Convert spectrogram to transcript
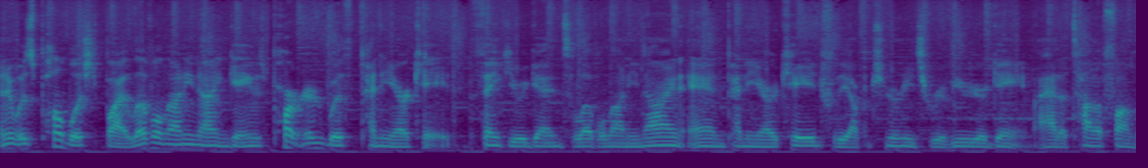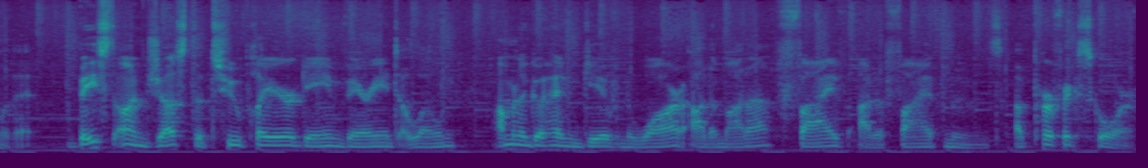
and it was published by Level 99 Games partnered with Penny Arcade. Thank you again to Level 99 and Penny Arcade for the opportunity to review your game. I had a ton of fun with it. Based on just the two player game variant alone, I'm going to go ahead and give Noir Automata 5 out of 5 moons, a perfect score.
